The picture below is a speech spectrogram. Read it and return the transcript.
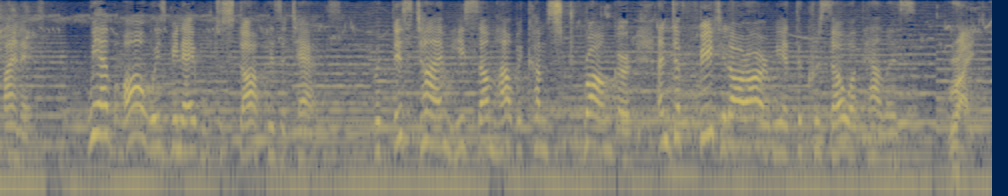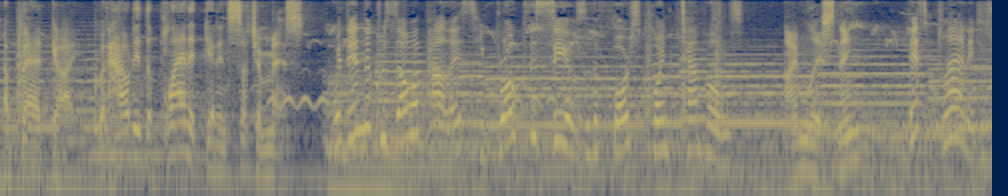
Planet. We have always been able to stop his attacks, but this time he's somehow become stronger and defeated our army at the Krazoa Palace. Right, a bad guy. But how did the planet get in such a mess? Within the Krazoa Palace, he broke the seals of the Force Point temples. I'm listening. This planet is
